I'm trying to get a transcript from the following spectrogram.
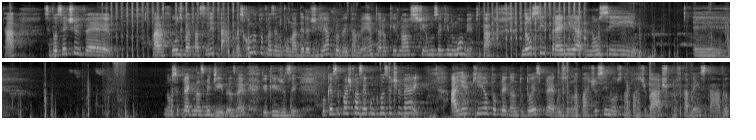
tá? Se você tiver parafuso vai facilitar. Mas como eu tô fazendo com madeira de reaproveitamento, era o que nós tínhamos aqui no momento, tá? Não se pregue, não se... É, não se pregue nas medidas, né? Que eu quis dizer. Porque você pode fazer com o que você tiver aí. Aí aqui eu tô pregando dois pregos, um na parte de cima outro na parte de baixo, para ficar bem estável.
